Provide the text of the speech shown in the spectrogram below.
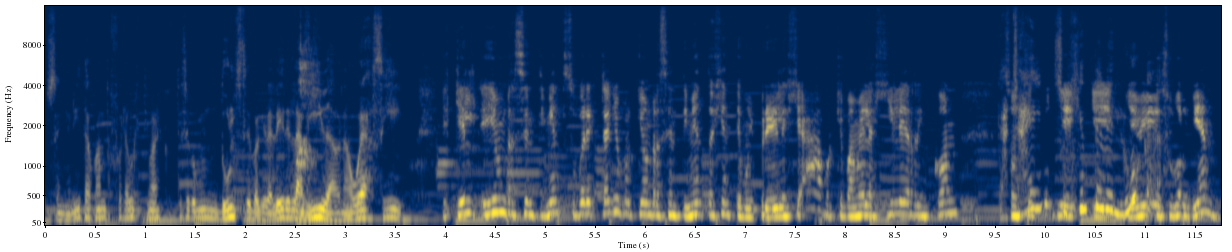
señorita, ¿cuándo fue la última vez que usted se comió un dulce para que le alegre la vida? Una wea así. Es que él, es un resentimiento súper extraño porque es un resentimiento de gente muy privilegiada, porque Pamela Giles, Rincón, son gente, son gente de vive súper bien.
